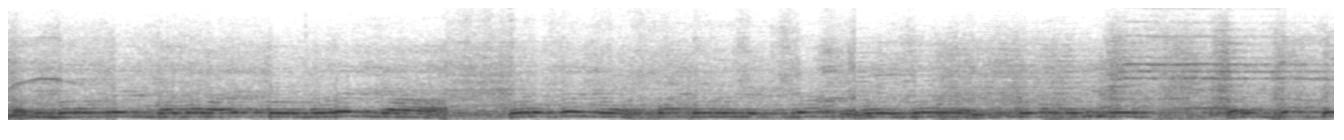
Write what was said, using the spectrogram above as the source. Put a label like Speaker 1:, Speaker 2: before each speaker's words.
Speaker 1: Camisola 30 para Héctor Moreira. Todos ellos bajo la dirección de profesor Enrique Martínez.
